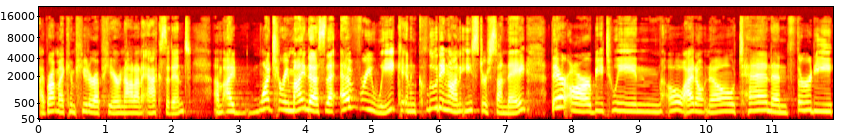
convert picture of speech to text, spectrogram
I brought my computer up here, not on accident. Um, I want to remind us that every week, including on Easter Sunday, there are between, oh, I don't know, 10 and 30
